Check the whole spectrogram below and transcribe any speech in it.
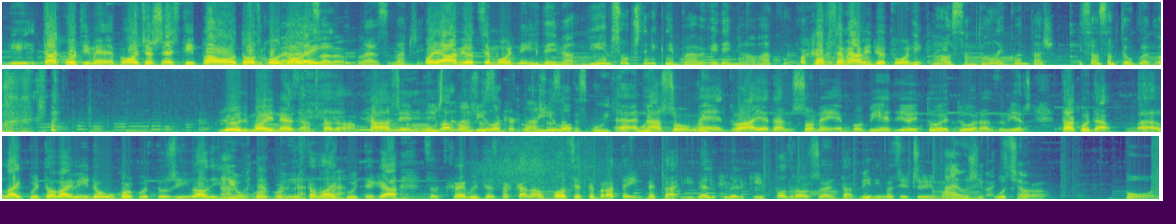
I tako ti mene, pa hoćeš reći ti pao od ozgo dole i znači, pojavio se moj nickname. ja, nije se uopšte nickname pojavio, idem ja ovako, Pa kako sam ja vidio tvoj i nickname? pao sam dole, kontaš, i sam sam te ugledao. Ljudi moji, ne znam šta da vam kažem, uglavnom bilo te, kako bilo. uj, E, uj, našao uj. me 2-1, Šone je pobjedio i to je to, razumiješ. Tako da, e, lajkujte ovaj video ukoliko ste uživali Tako i ukoliko tako niste, lajkujte ga, subscribeujte se na kanal, posjete brata Impeta i veliki veliki pozdrav Šoneta, vidimo se i čujemo Aj, uživajte, uskoro. Boj.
